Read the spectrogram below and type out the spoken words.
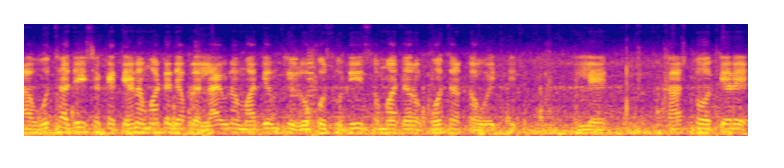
આ ઓછા જઈ શકે તેના માટે જ આપણે લાઈવના માધ્યમથી લોકો સુધી સમાચારો પહોંચાડતા હોય છે. એટલે ખાસ તો અત્યારે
